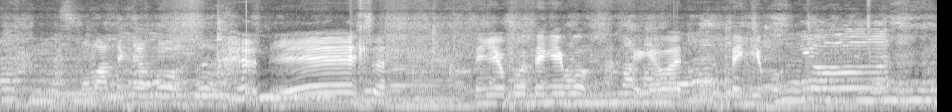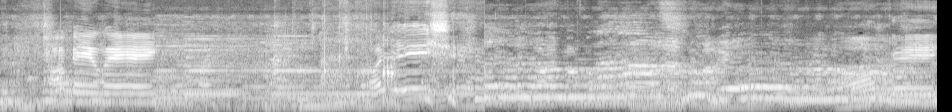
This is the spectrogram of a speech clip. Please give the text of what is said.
Pumatik yan po. Yes. Thank you po, thank you po. Kagawad, thank you po. Okay, okay. Ay, ay, Okay.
